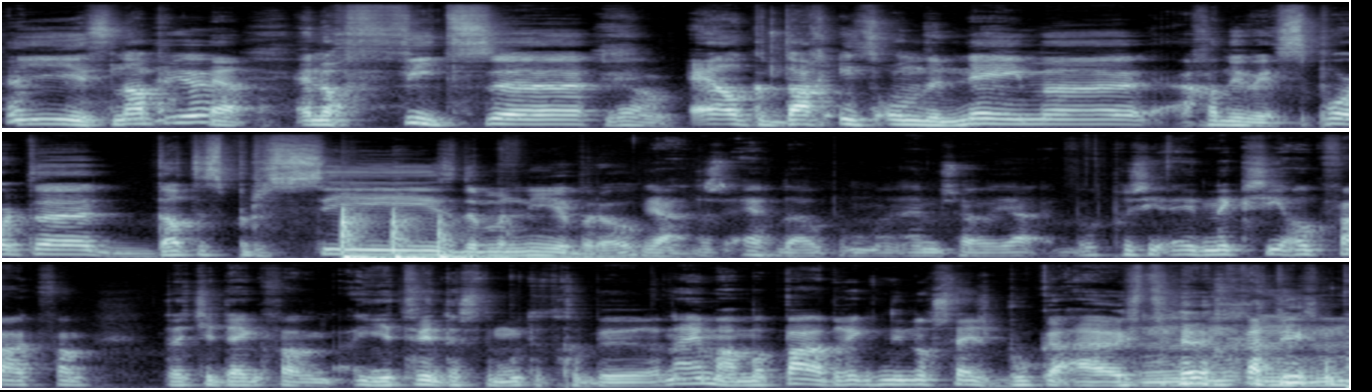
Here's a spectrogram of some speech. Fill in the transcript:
Hier, snap je? Ja. En nog fietsen, Ja. elke dag iets ondernemen. Hij gaat nu weer sporten. Dat is precies de manier, bro. Ja, dat is echt dope om hem zo. Ja, precies. En ik zie ook vaak van dat je denkt van in je twintigste moet het gebeuren. Nee, maar mijn pa brengt nu nog steeds boeken uit. Mhm, die, mhm.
